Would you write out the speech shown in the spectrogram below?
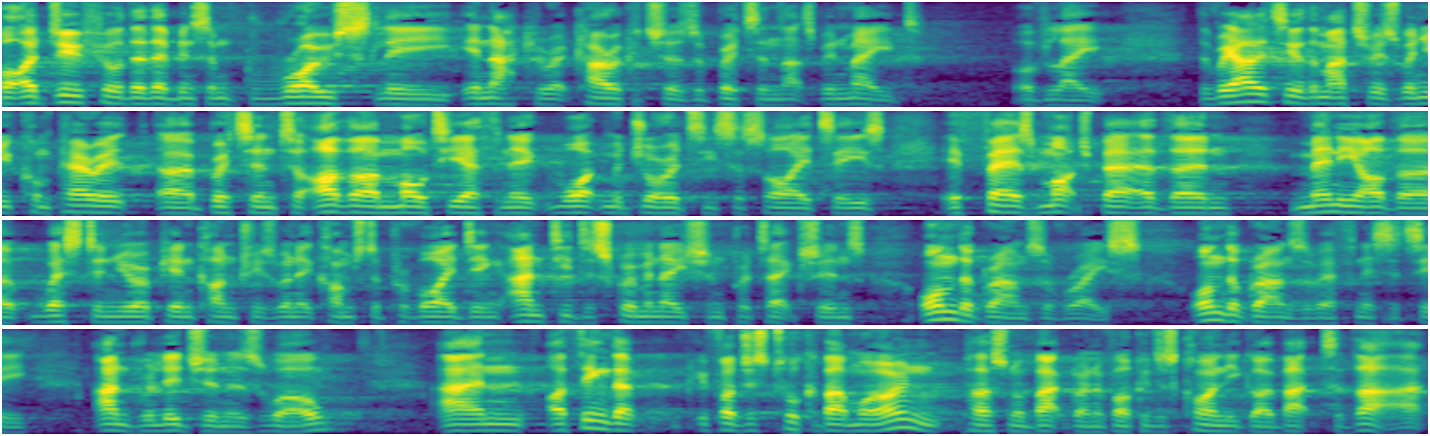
But I do feel that there have been some grossly inaccurate caricatures of Britain that's been made of late. The reality of the matter is, when you compare it, uh, Britain to other multi ethnic, white majority societies, it fares much better than many other Western European countries when it comes to providing anti discrimination protections on the grounds of race, on the grounds of ethnicity, and religion as well. And I think that if I just talk about my own personal background, if I could just kindly go back to that,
